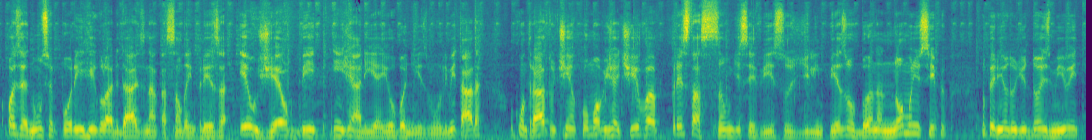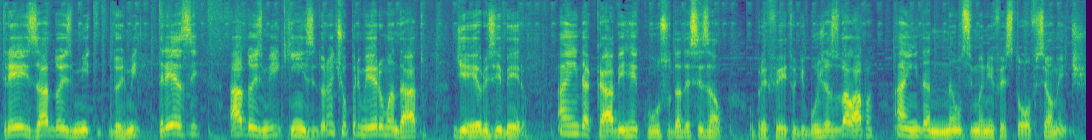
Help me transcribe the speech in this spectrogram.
após denúncia por irregularidades na ação da empresa Eugelb Engenharia e Urbanismo Limitada. O contrato tinha como objetivo a prestação de serviços de limpeza urbana no município no período de 2003 a 2000, 2013 a 2015, durante o primeiro mandato de Eures Ribeiro. Ainda cabe recurso da decisão. O prefeito de Bujas da Lapa ainda não se manifestou oficialmente.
